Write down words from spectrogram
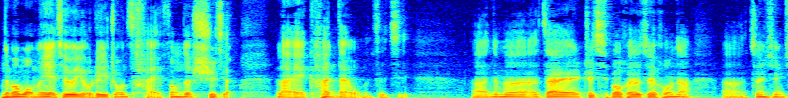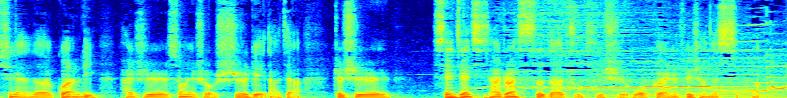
那么我们也就有了一种采风的视角来看待我们自己。啊，那么在这期播客的最后呢，呃，遵循去年的惯例，还是送一首诗给大家。这是《仙剑奇侠传四》的主题诗，我个人非常的喜欢。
